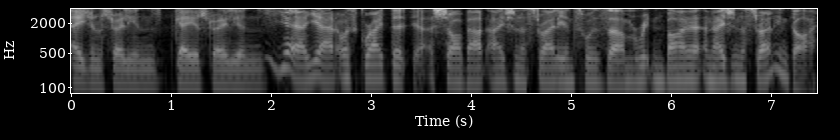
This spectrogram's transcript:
Asian Australians, gay Australians. Yeah, yeah, and it was great that a show about Asian Australians was um, written by an Asian Australian guy.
